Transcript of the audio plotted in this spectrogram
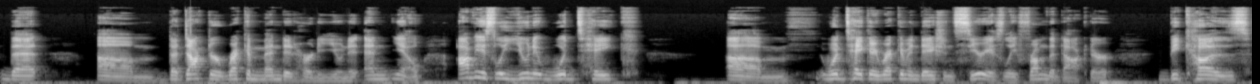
that um, the doctor recommended her to Unit, and you know, obviously, Unit would take um would take a recommendation seriously from the doctor because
